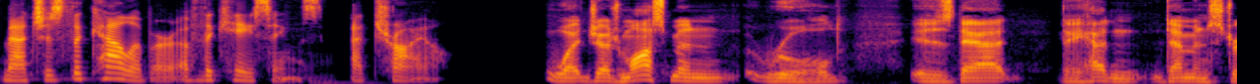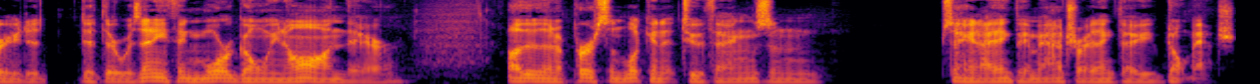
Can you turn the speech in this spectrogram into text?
matches the caliber of the casings at trial. What Judge Mosman ruled is that they hadn't demonstrated that there was anything more going on there other than a person looking at two things and saying, I think they match or I think they don't match.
